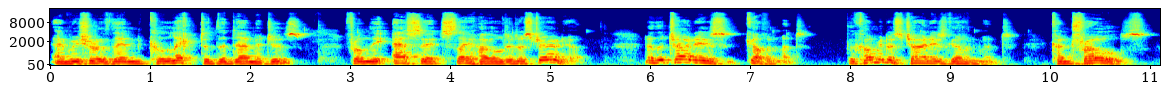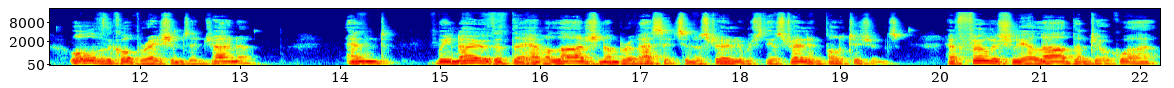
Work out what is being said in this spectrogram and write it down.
and we should have then collected the damages from the assets they hold in Australia. Now, the Chinese government, the Communist Chinese government, controls all of the corporations in China, and we know that they have a large number of assets in Australia, which the Australian politicians have foolishly allowed them to acquire.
